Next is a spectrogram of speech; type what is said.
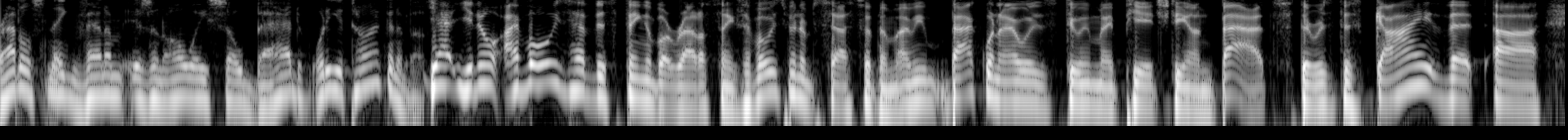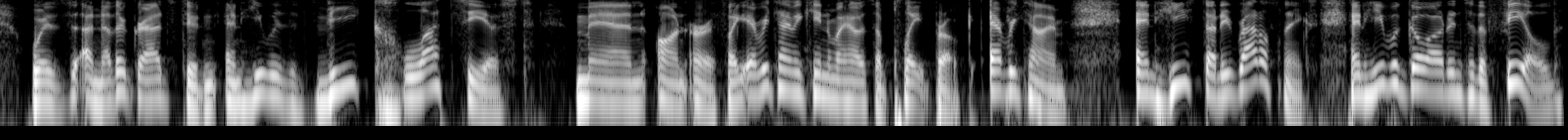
rattlesnake venom isn't always so bad. What are you talking about? Yeah, you know, I've always had this thing about rattlesnakes. I've always been obsessed with them. I mean, back when I was doing my PhD on bats, there was this guy that uh, was another grad student, and he was the klutziest man on earth. Like every time he came to my house, a plate broke. Every time. And he studied rattlesnakes. And he would go out into the field,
